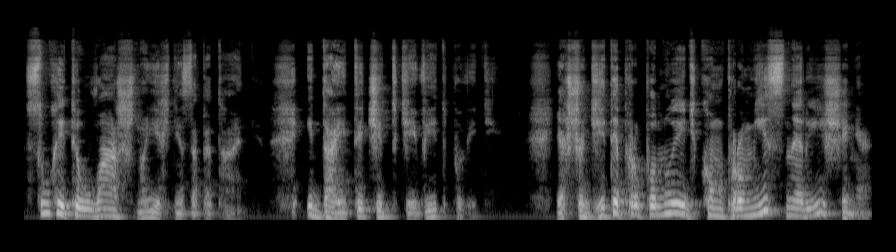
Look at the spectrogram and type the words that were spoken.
Слухайте уважно їхні запитання і дайте чіткі відповіді. Якщо діти пропонують компромісне рішення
